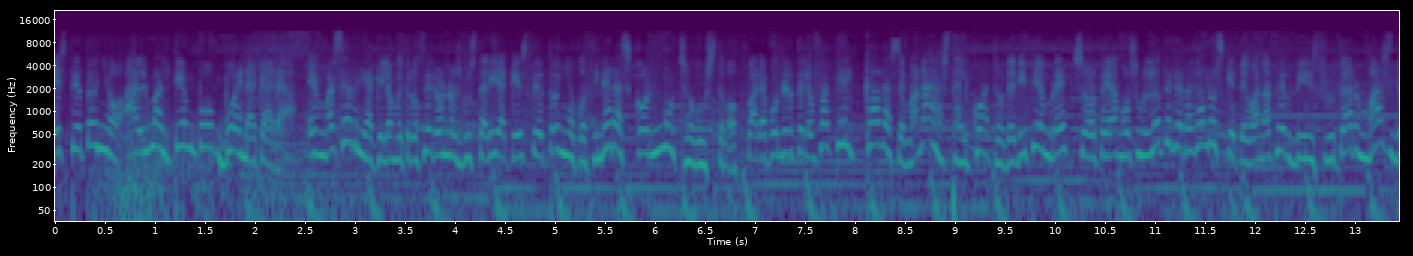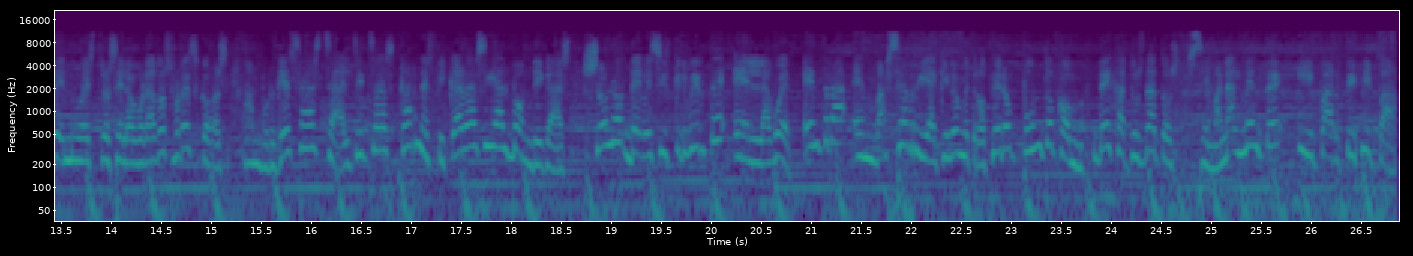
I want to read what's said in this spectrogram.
Este otoño, al mal tiempo, buena cara. En Baserria Kilómetro Cero nos gustaría que este otoño cocinaras con mucho gusto. Para ponértelo fácil, cada semana hasta el 4 de diciembre sorteamos un lote de regalos que te van a hacer disfrutar más de nuestros elaborados frescos. Hamburguesas, salchichas, carnes picadas y albóndigas. Solo debes inscribirte en la web. Entra en baserriakilometrocero.com. Deja tus datos semanalmente y participa.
